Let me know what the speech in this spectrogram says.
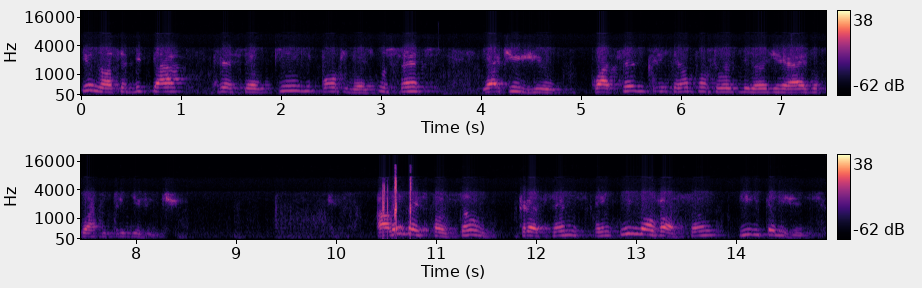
E o nosso EBITDA cresceu 15,2% e atingiu 431,8 bilhões de reais no quarto TRI de 20. Além da expansão, crescemos em inovação e inteligência.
